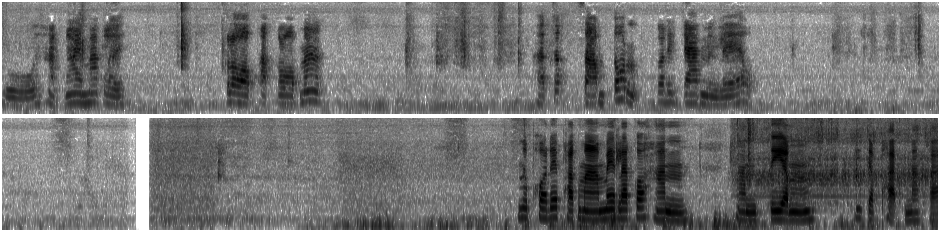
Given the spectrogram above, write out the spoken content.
โอ้ย หักง่ายมากเลย กรอบผักกรอบมาก ผัดสักสามต้นก็ได้จานหนึ่งแล้วเมื่อพอได้ผักมาแม่รัดก็หัน่นหั่นเตรียมที่จะผัดนะคะ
